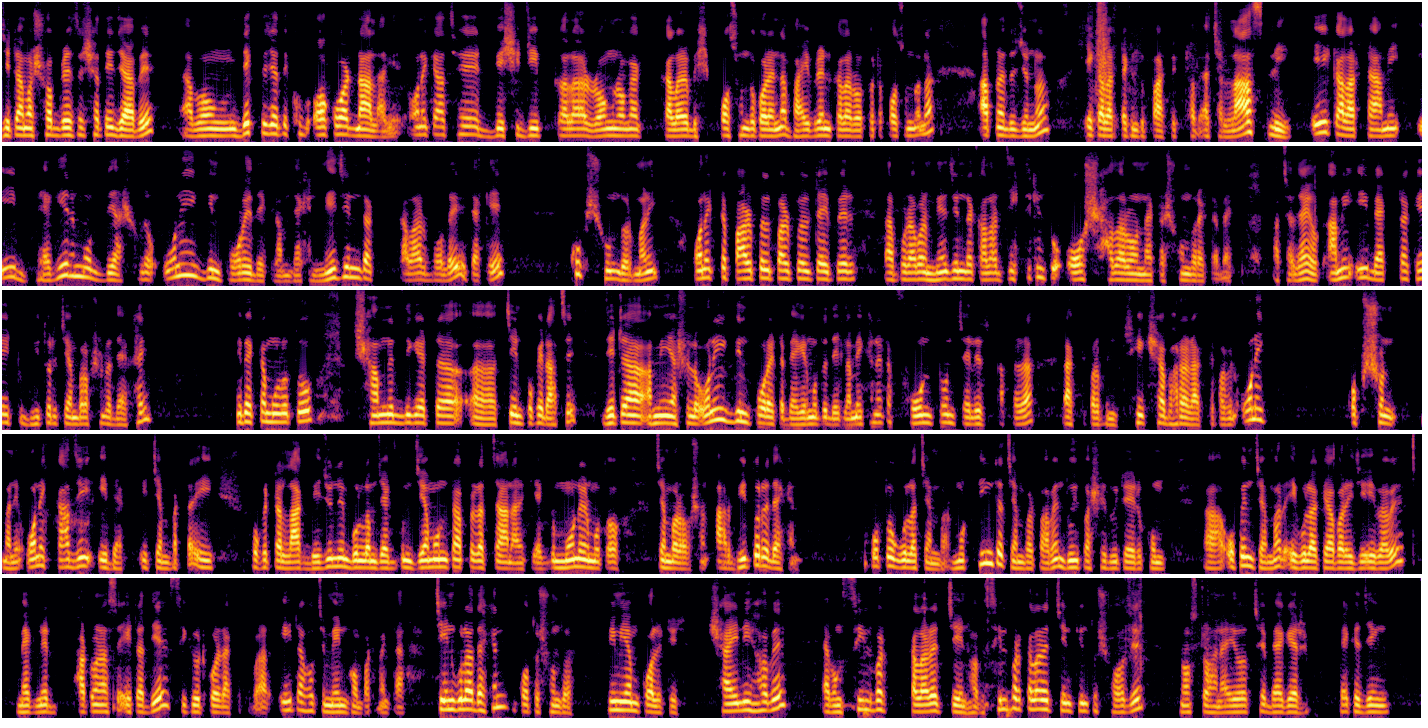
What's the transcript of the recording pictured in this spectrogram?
যেটা আমার সব ড্রেসের সাথেই যাবে এবং দেখতে যাতে খুব অকওয়ার্ড না লাগে। অনেকে আছে বেশি ডিপ কালার রং রঙা কালার বেশি পছন্দ করেন না ভাইব্রেন্ট কালার অতটা পছন্দ না। আপনাদের জন্য এই কালারটা কিন্তু পারফেক্ট হবে। আচ্ছা লাস্টলি এই কালারটা আমি এই ব্যাগের মধ্যে আসলে অনেক দিন পরে দেখলাম। দেখেন মেজেন্ডা কালার বলে এটাকে খুব সুন্দর। মানে অনেকটা পার্পল পার্পল টাইপের তারপর আবার মেজেন্ডা কালার দেখতে কিন্তু অসাধারণ একটা সুন্দর একটা ব্যাগ আচ্ছা যাই হোক, আমি এই ব্যাগটাকে একটু ভিতরে চেম্বার অপশনটা দেখাই। এই ব্যাগটা মূলত সামনের দিকে একটা চেন পকেট আছে, যেটা আমি আসলে অনেক দিন পর একটা ব্যাগের মধ্যে দেখলাম। এখানে একটা ফোন টোন চাইলে আপনারা রাখতে পারবেন, রিক্সা ভাড়া রাখতে পারবেন। অনেক অপশন মানে অনেক কাজে এই ব্যাগ এই চেম্বারটা এই পকেটটা লাগবে। এই জন্যই বললাম যে, একদম যেমনটা আপনারা চান আর কি একদম মনের মতো চেম্বার অপশন আর ভিতরে দেখেন কতগুলা চেম্বার মোট তিনটা চেম্বার পাবেন। দুই পাশে দুইটা এরকম ওপেন চেম্বার এগুলাকে আবার এই যে এইভাবে ম্যাগনেট ফাটন আছে, এটা দিয়ে সিকিউর করে রাখতে পারবেন। আর এইটা হচ্ছে মেন কম্পার্টমেন্টটা চেনগুলা দেখেন কত সুন্দর। প্রিমিয়াম কোয়ালিটির শাইনি হবে এবং সিলভার কালারের চেন হবে। সিলভার কালারের চেন কিন্তু সহজে নষ্ট হয় না। এই হচ্ছে ব্যাগের প্যাকেজিং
